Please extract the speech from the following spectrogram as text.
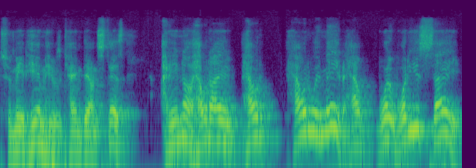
to meet him, he was, came downstairs. I didn't know how would I, how would, how do we meet? How, what, what do you say?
